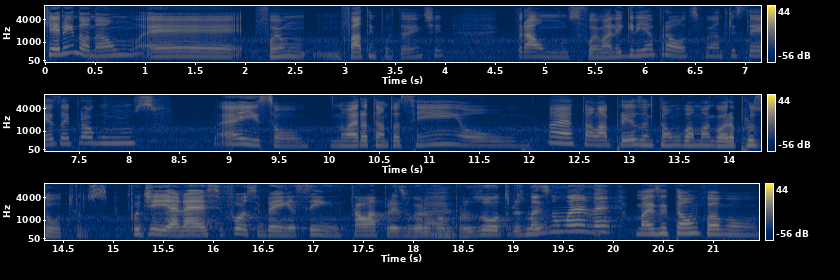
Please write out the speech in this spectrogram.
querendo ou não, é, foi um, um fato importante. Para uns foi uma alegria, para outros foi uma tristeza e para alguns é isso, não era tanto assim, ou é, tá lá preso, então vamos agora para os outros. Podia, né? Se fosse bem assim, tá lá preso, agora é. vamos para os outros, mas não é, né? Mas então vamos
